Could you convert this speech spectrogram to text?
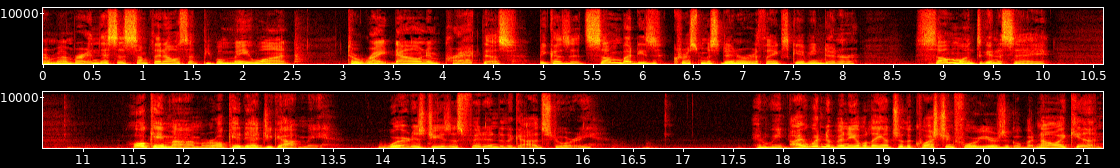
Remember? And this is something else that people may want to write down and practice because it's somebody's Christmas dinner or Thanksgiving dinner. Someone's going to say, Okay, mom, or okay, dad, you got me. Where does Jesus fit into the God story? And we, I wouldn't have been able to answer the question four years ago, but now I can,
